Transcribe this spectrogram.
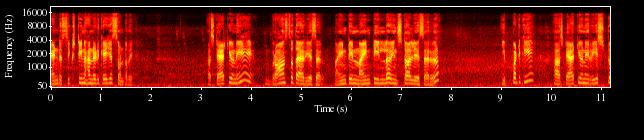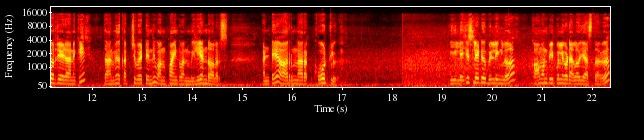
అండ్ సిక్స్టీన్ హండ్రెడ్ కేజెస్ ఉంటుంది. ఆ స్టాట్యూని బ్రాన్స్తో తయారు చేశారు. నైన్టీన్ నైన్టీన్లో ఇన్స్టాల్ చేశారు. ఇప్పటికీ ఆ స్టాట్యూని రీస్టోర్ చేయడానికి దాని మీద ఖర్చు పెట్టింది one point one million dollars. అంటే ఆరున్నర కోట్లు. ఈ లెజిస్లేటివ్ బిల్డింగ్లో కామన్ పీపుల్ని కూడా అలౌ చేస్తారు.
